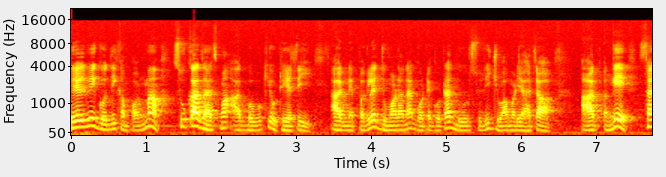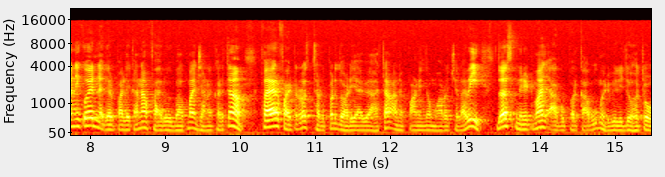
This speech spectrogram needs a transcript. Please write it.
રેલવે ગોદી કમ્પાઉન્ડમાં સૂકા ઘાસમાં આગ ભભૂકી ઉઠી હતી. આગને પગલે ધુમાડાના ગોટે ગોટા દૂર સુધી જોવા મળ્યા હતા. આગ અંગે સ્થાનિકોએ નગરપાલિકાના ફાયર વિભાગમાં જાણ કરતા ફાયર ફાઇટરો સ્થળ પર દોડી આવ્યા હતા અને પાણીનો મારો ચલાવી દસ મિનિટમાં જ આગ ઉપર કાબુ મેળવી લીધો હતો.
